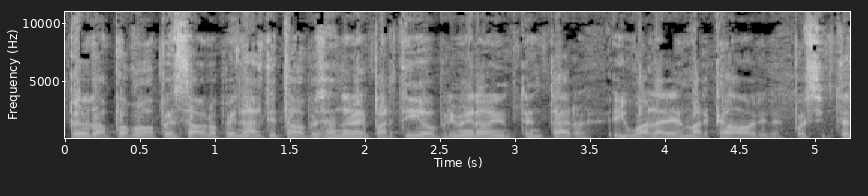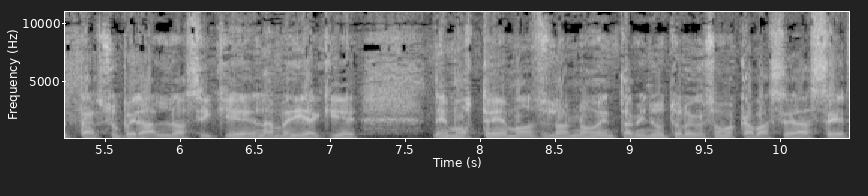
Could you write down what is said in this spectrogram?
Pero tampoco hemos pensado en los penaltis, estamos pensando en el partido, primero intentar igualar el marcador y después intentar superarlo, así que en la medida que demostremos los 90 minutos lo que somos capaces de hacer,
